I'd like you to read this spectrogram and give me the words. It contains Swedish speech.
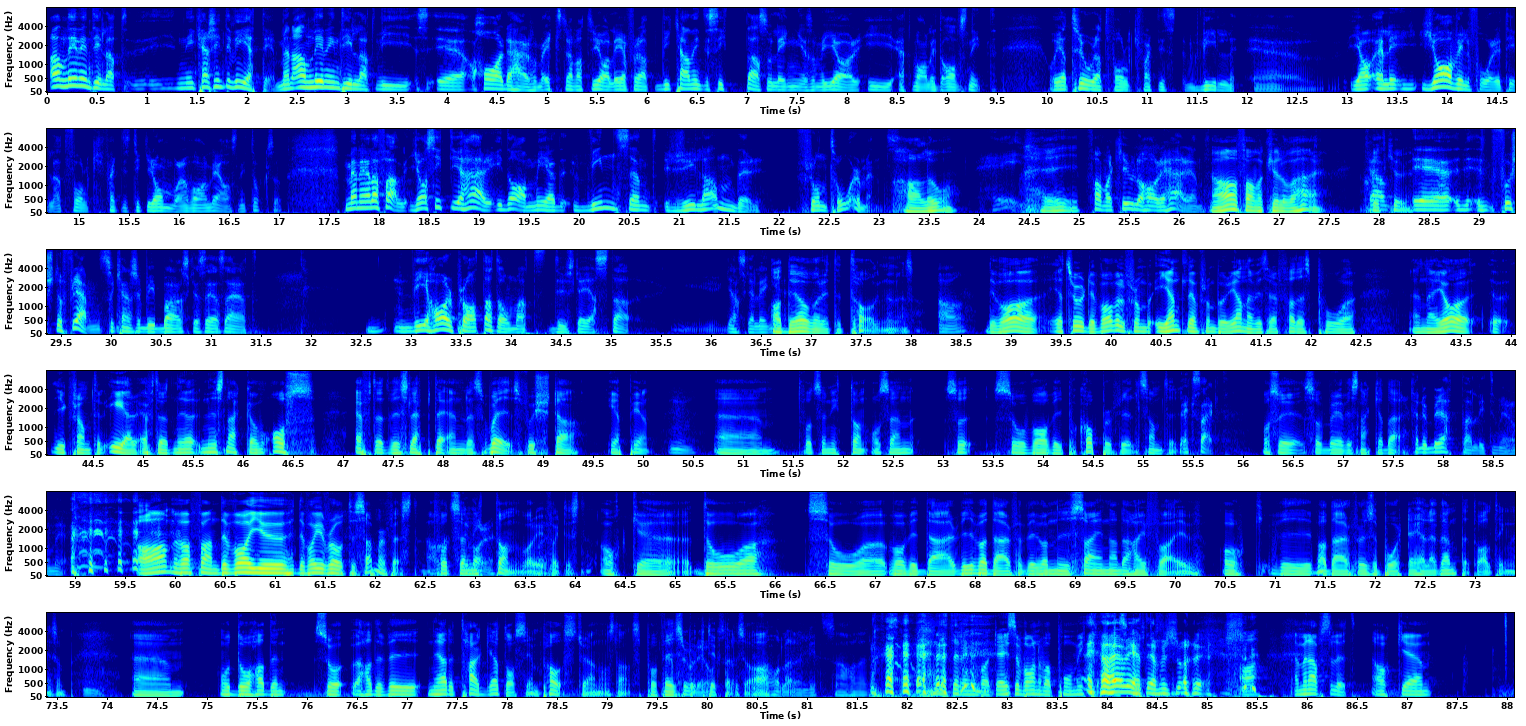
Anledningen till att, ni kanske inte vet det, men anledningen till att vi eh, har det här som extra material är för att vi kan inte sitta så länge som vi gör i ett vanligt avsnitt. Och jag tror att folk faktiskt vill, eh, ja, eller jag vill få det till att folk faktiskt tycker om våra vanliga avsnitt också. Men i alla fall, jag sitter ju här idag med Vincent Rylander från Torment. Hallå, Hej! hej. Fan vad kul att ha dig här än. Ja, fan vad kul att vara här. Skitkul. eh, först och främst så kanske vi bara ska säga så här att vi har pratat om att du ska gästa ganska länge. Ja, det har varit ett tag nu alltså. Ja. Det var, jag tror det var väl från, egentligen från början när vi träffades på, eh, när jag eh, gick fram till er efter att ni, ni snackade om oss efter att vi släppte Endless Waves, första EPn, Mm. ehm, 2019, och sen så, så var vi på Copperfield samtidigt, Exakt. och så, så började vi snacka där. Kan du berätta lite mer om det? Ja, men vad fan, det var ju, det var ju Road to Summerfest Ja, det var det. 2019 var det, ju faktiskt. Och eh, då så var vi där, vi var där för vi var nysignade High Five och vi var där för att supporta hela eventet och allting liksom. Ehm, och då hade, så hade vi, ni hade taggat oss i en post tror jag någonstans på Jag tror Facebook det typ också. eller så. Du får Ja. hålla den lite så. Hålla lite, så, lite längre bort. Jag är så van att vara på micken. Ja, jag vet, jag förstår det. Ja, men absolut. Och, eh,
